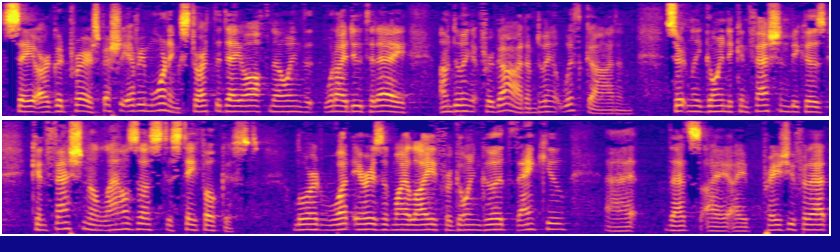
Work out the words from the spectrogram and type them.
say our good prayer, especially every morning. Start the day off knowing that what I do today, I'm doing it for God. I'm doing it with God. And certainly going to confession because confession allows us to stay focused. Lord, what areas of my life are going good? Thank you. Uh, that's I, I praise you for that.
